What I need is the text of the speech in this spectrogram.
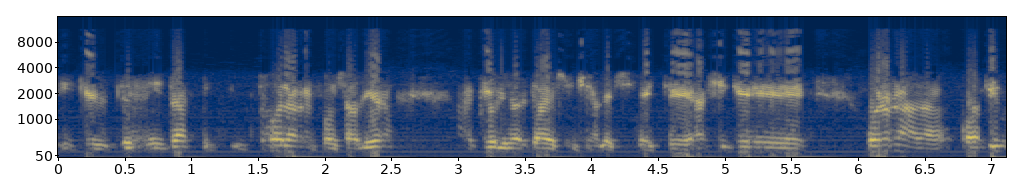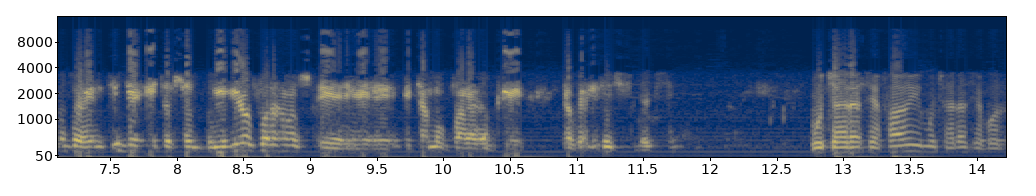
y que el- toda la responsabilidad al Club Libertades Sociales. Este, así que bueno, nada, cualquier cosa que estos son tus micrófonos, eh, estamos para lo que lo que necesites. Muchas gracias Fabi, muchas gracias por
